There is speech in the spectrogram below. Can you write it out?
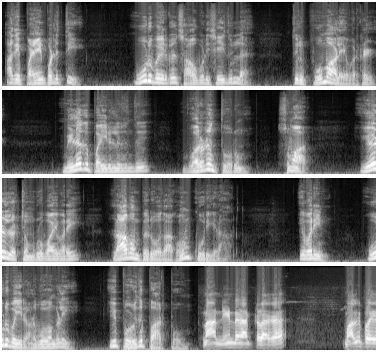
அதை பயன்படுத்தி ஊடுபயிர்கள் சாகுபடி செய்துள்ள திரு பூமாலை அவர்கள் மிளகு பயிரிலிருந்து வருடந்தோறும் சுமார் ஏழு லட்சம் ரூபாய் வரை லாபம் பெறுவதாகவும் கூறுகிறார். இவரின் ஊடுபயிர் அனுபவங்களை இப்பொழுது பார்ப்போம். நான் நீண்ட நாட்களாக மலைப்பய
